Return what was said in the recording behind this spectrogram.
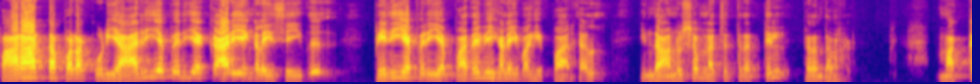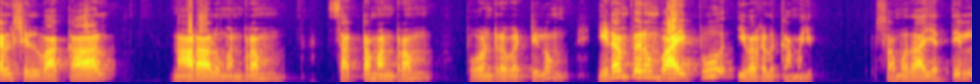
பாராட்டப்படக்கூடிய அரிய பெரிய காரியங்களை செய்து பெரிய பெரிய பதவிகளை வகிப்பார்கள் இந்த அனுஷம் நட்சத்திரத்தில் பிறந்தவர்கள். மக்கள் செல்வாக்கால் நாடாளுமன்றம் சட்டமன்றம் போன்றவற்றிலும் இடம்பெறும் வாய்ப்பு இவர்களுக்கு அமையும். சமுதாயத்தில்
